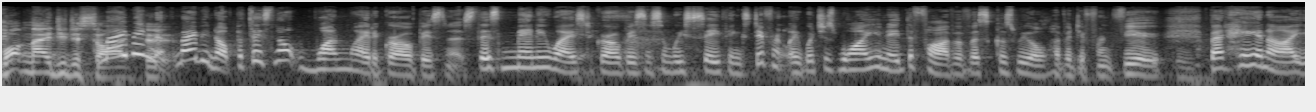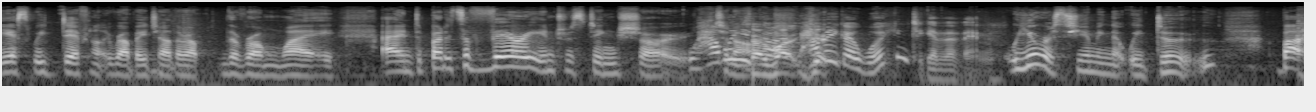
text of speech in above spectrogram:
What made you decide Maybe, to? maybe not, but there's not one way to grow a business. There's many ways to grow a business, and we see things differently, which is why you need the five of us because we all have a different view. Mm. But he and I, yes, we definitely rub each other up the wrong way, and but it's a very interesting show. Well, how will you tonight. go? So what- how will you go working together then? Well, you're assuming that we do, but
